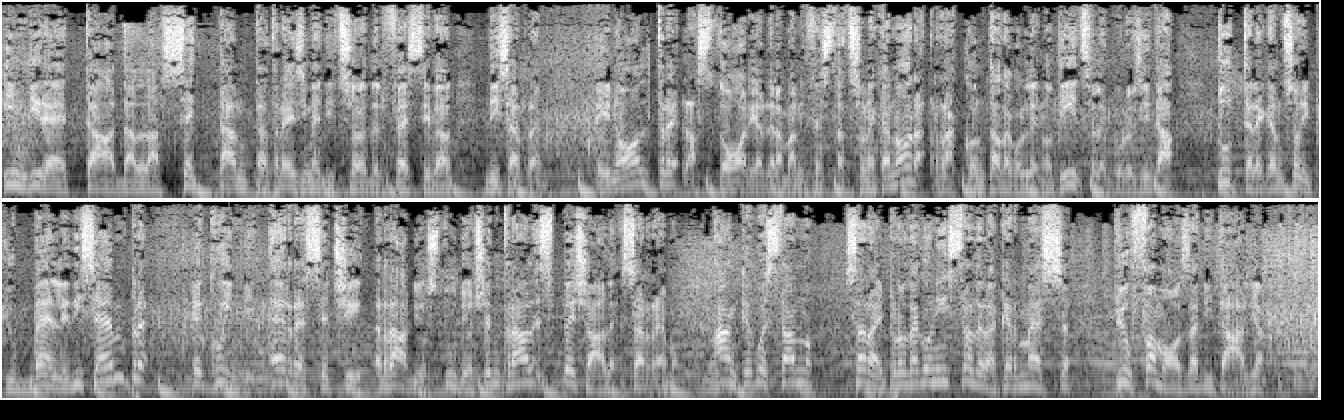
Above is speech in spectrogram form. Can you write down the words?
in diretta dalla 73esima edizione del Festival di Sanremo. E inoltre la storia della manifestazione canora, raccontata con le notizie, le curiosità, tutte le canzoni più belle di sempre e quindi RSC Radio Studio Centrale speciale Sanremo. Anche quest'anno sarai protagonista della kermesse più famosa d'Italia.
